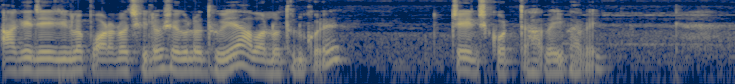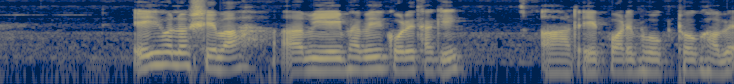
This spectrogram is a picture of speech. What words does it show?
আগে যে যেগুলো পড়ানো ছিল সেগুলো ধুয়ে আবার নতুন করে চেঞ্জ করতে হবে এইভাবেই। এই হলো সেবা, আমি এইভাবেই করে থাকি। আর এরপরে ভোগ ঠোক হবে।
